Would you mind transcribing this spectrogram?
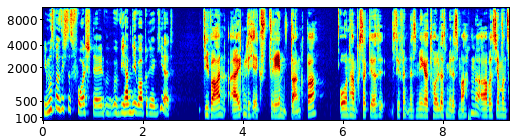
Wie muss man sich das vorstellen? Wie haben die überhaupt reagiert? Die waren eigentlich extrem dankbar und haben gesagt, ja, sie finden es mega toll, dass wir das machen, aber sie haben uns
